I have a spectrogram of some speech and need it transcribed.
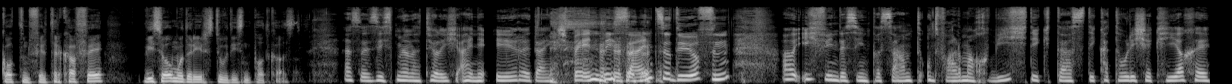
Gott und Filterkaffee. Wieso moderierst du diesen Podcast? Also es ist mir natürlich eine Ehre, dein Spendli sein zu dürfen. Aber ich finde es interessant und vor allem auch wichtig, dass die katholische Kirche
